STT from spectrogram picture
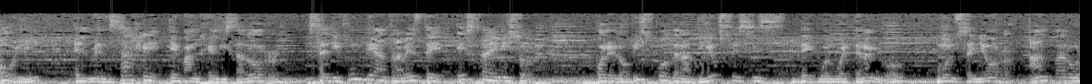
Hoy, el mensaje evangelizador se difunde a través de esta emisora por el obispo de la diócesis de Huehuetenango, Monseñor Álvaro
